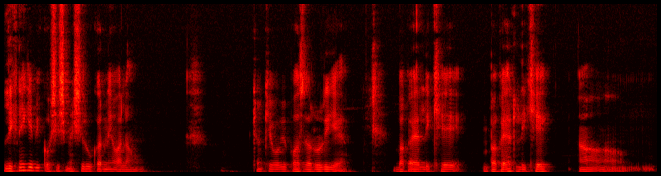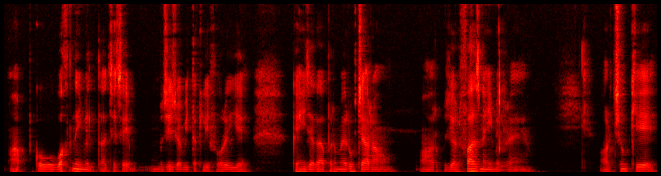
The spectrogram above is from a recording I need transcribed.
لکھنے کی بھی کوشش میں شروع کرنے والا ہوں، کیونکہ وہ بھی بہت ضروری ہے۔ بغیر لکھے بغیر لکھے آپ کو وہ وقت نہیں ملتا، جیسے مجھے جو ابھی تکلیف ہو رہی ہے، کہیں جگہ پر میں رک جا رہا ہوں اور مجھے الفاظ نہیں مل رہے ہیں۔ اور چونکہ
